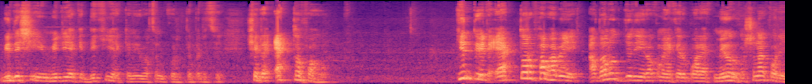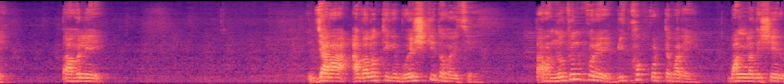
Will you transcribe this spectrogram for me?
বিদেশি মিডিয়াকে দেখিয়ে একটা নির্বাচন করতে পেরেছে। সেটা একতরফা হোক। কিন্তু এটা একতরফাভাবে আদালত যদি এরকম একের পর এক মেয়র ঘোষণা করে, তাহলে যারা আদালত থেকে বহিষ্কৃত হয়েছে, তারা নতুন করে বিক্ষোভ করতে পারে, বাংলাদেশের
